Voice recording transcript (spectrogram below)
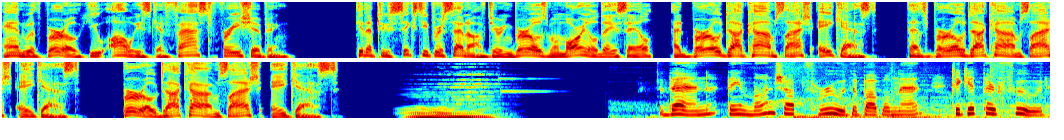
And with Burrow, you always get fast, free shipping. Get up to 60% off during Burrow's Memorial Day sale at burrow.com slash ACAST. That's burrow.com slash ACAST. burrow.com slash ACAST. Then they lunge up through the bubble net to get their food.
